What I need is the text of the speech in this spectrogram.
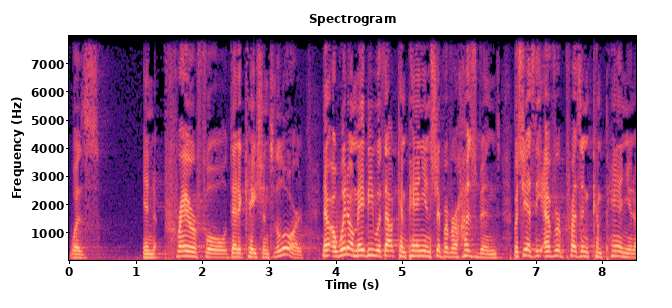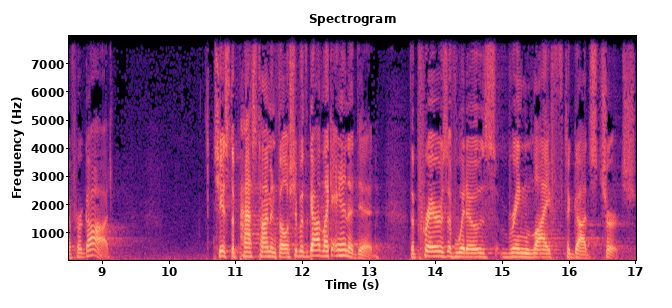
was in prayerful dedication to the Lord. Now, a widow may be without companionship of her husband, but she has the ever present companion of her God. She has to pass time in fellowship with God like Anna did. The prayers of widows bring life to God's church.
